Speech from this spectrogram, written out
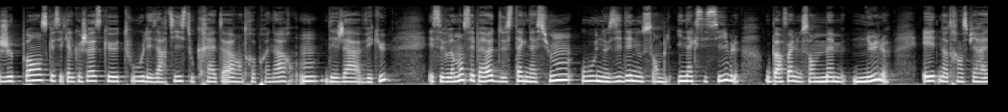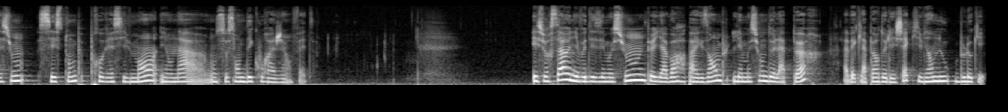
je pense que c'est quelque chose que tous les artistes ou créateurs, entrepreneurs ont déjà vécu. Et c'est vraiment ces périodes de stagnation où nos idées nous semblent inaccessibles, ou parfois elles nous semblent même nulles, et notre inspiration s'estompe progressivement et on, a, on se sent découragé en fait. Et sur ça, au niveau des émotions, il peut y avoir par exemple l'émotion de la peur, avec la peur de l'échec qui vient nous bloquer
